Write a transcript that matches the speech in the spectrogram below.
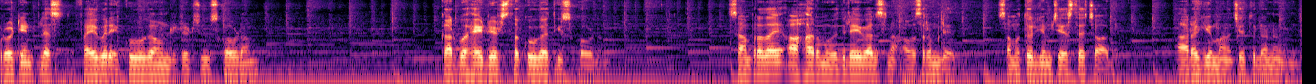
ప్రోటీన్ ప్లస్ ఫైబర్ ఎక్కువగా ఉండేటట్టు చూసుకోవడం కార్బోహైడ్రేట్స్ తక్కువగా తీసుకోవడం. సాంప్రదాయ ఆహారం వదిలేయవలసిన అవసరం లేదు. సమతుల్యం చేస్తే చాలు. ఆరోగ్యం మన చేతుల్లోనే ఉంది.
